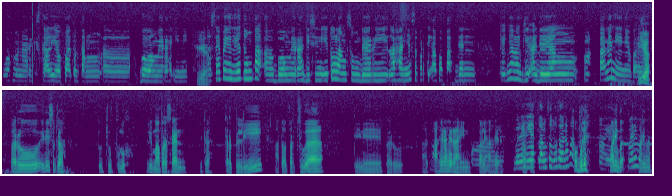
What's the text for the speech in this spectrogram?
Wah menarik sekali ya Pak tentang eh, bawang merah ini. Iya. Nah, saya pengen lihat dong Pak eh, bawang merah di sini itu langsung dari lahannya seperti apa Pak dan kayaknya lagi ada yang panen ya ini ya Pak ya? Iya, baru ini sudah 75% sudah terbeli atau terjual. Di ini baru akhir-akhir nah ini paling Oh, akhir. iya. Boleh Tapi- lihat langsung ke sana Pak? Oh, boleh. Oh, ya. Mari, Mbak. Mari, Pak. Mari, Mbak.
